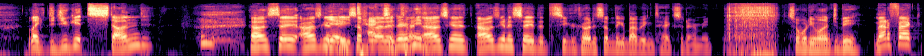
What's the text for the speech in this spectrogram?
like, did you get stunned? I was say I was gonna Yeah, think something about it. I was gonna I was gonna say that the secret code is something about being taxidermied. So what do you want it to be? Matter of fact,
